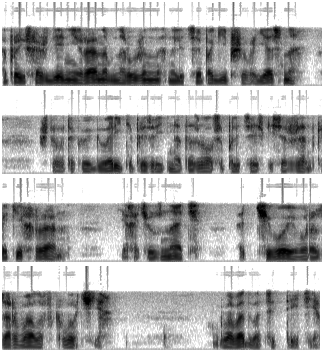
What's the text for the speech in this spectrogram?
о происхождении ран, обнаруженных на лице погибшего. Ясно? Что вы такое говорите, презрительно отозвался полицейский сержант. Каких ран? Я хочу знать, от чего его разорвало в клочья. Глава двадцать третья.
